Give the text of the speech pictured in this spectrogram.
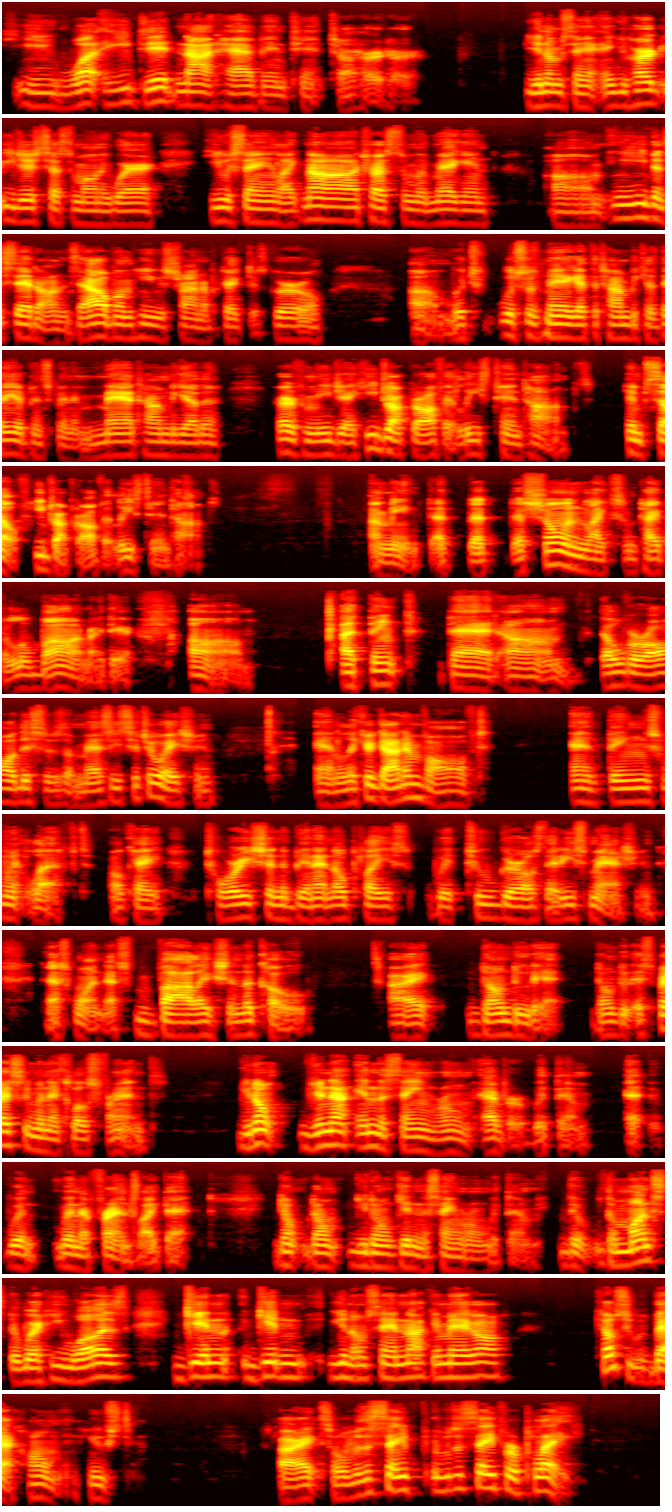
he what he did not have intent to hurt her. You know what I'm saying? And you heard EJ's testimony where he was saying like, "Nah, I trust him with Megan." Um, he even said on his album he was trying to protect his girl, um, which which was Meg at the time because they had been spending mad time together. heard from EJ. He dropped her off at least 10 times himself. He dropped her off at least 10 times. I mean, that that that's showing like some type of little bond right there. Um, I think that um overall this was a messy situation and liquor got involved and things went left. Okay. Tory shouldn't have been at no place with two girls that he's smashing. That's one. That's violation of the code. All right. Don't do that. Don't do it, especially when they're close friends. You don't. You're not in the same room ever with them eh, when when they're friends like that. Don't don't you don't get in the same room with them. The the months where he was getting getting you know what I'm saying knocking Meg off, Kelsey was back home in Houston. All right, so it was a safe it was a safer play.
